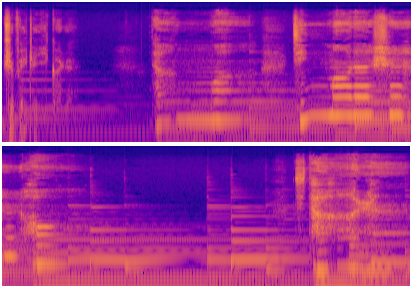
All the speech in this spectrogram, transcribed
只为这一个人。当我寂寞的时候，其他人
